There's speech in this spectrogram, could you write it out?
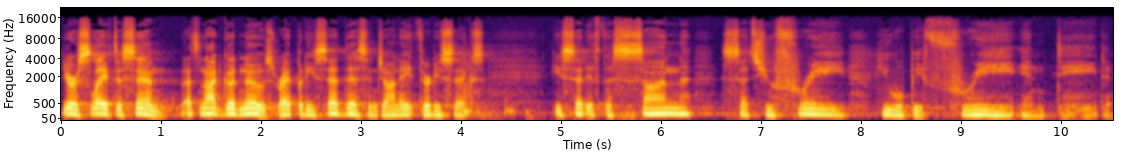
you're a slave to sin. That's not good news, right? But he said this in John 8 36. He said, If the Son sets you free, you will be free indeed.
